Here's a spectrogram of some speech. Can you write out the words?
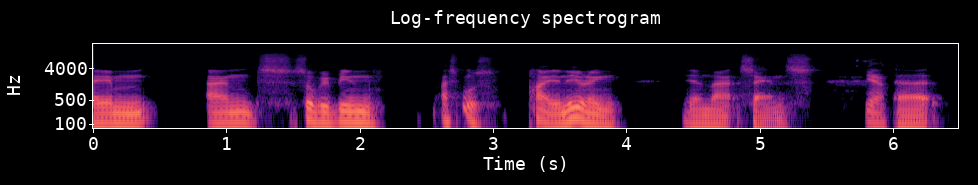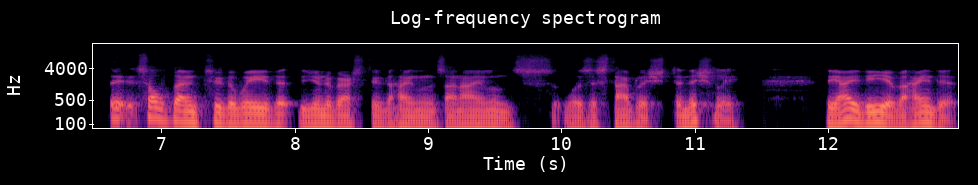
um, and so we've been, I suppose, pioneering in that sense. Yeah. Uh, it's all down to the way that the University of the Highlands and Islands was established initially. The idea behind it,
